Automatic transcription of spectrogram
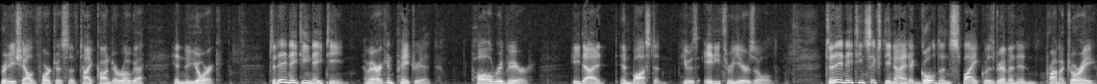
British-held fortress of Ticonderoga in New York. Today in 1818, American patriot Paul Revere, he died in Boston. He was 83 years old. Today in 1869, a golden spike was driven in Promontory,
